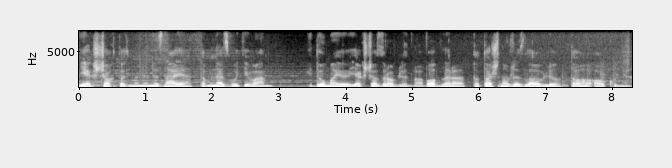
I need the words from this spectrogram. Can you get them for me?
І якщо хтось мене не знає, то мене звуть Іван. І думаю, якщо зроблю два воблера, то точно вже зловлю того окуня.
